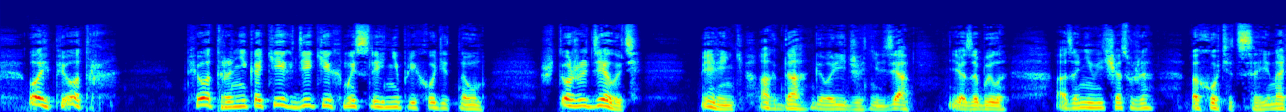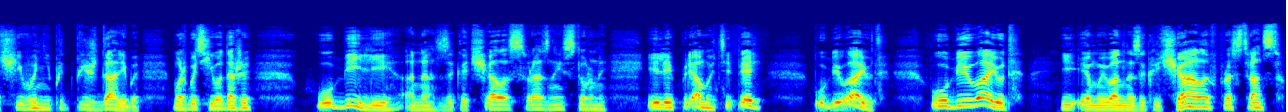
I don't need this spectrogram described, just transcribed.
— Ой, Петр! Петр никаких диких мыслей не приходит на ум. Что же делать? Миленький, ах да, говорить же нельзя, я забыла. А за ним ведь сейчас уже охотиться, иначе его не предупреждали бы. Может быть, его даже убили. Она закачалась в разные стороны. Или прямо теперь убивают, убивают. И Эмма Ивановна закричала в пространство.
